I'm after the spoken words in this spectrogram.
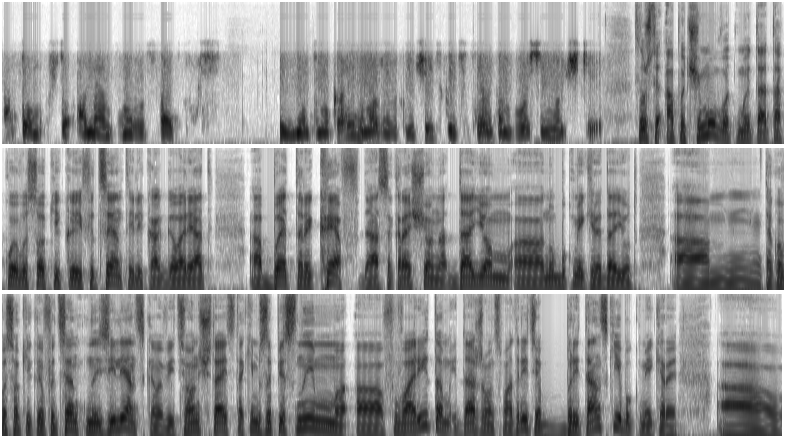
о том, что она может стать президентом Украины можно заключить с коэффициентом 8,04. Слушайте, а почему вот мы-то такой высокий коэффициент, или, как говорят, better CAF, да, сокращенно, даем, а, ну, букмекеры дают такой высокий коэффициент на Зеленского, ведь он считается таким записным а, фаворитом, и даже, вот смотрите, британские букмекеры а,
